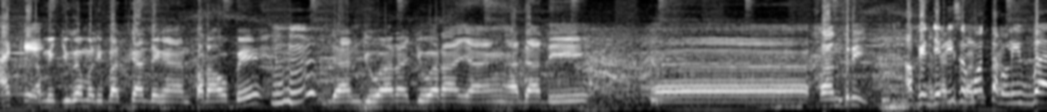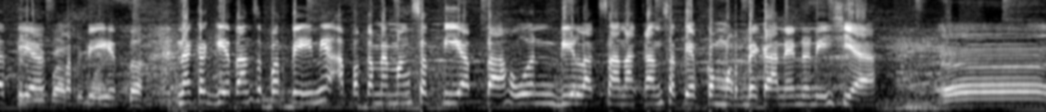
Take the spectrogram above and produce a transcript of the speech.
Okay. Kami juga melibatkan dengan para OB mm -hmm. dan juara-juara yang ada di uh, santri. Oke, jadi semua terlibat, ya, terlibat ya seperti semua. itu. Nah, kegiatan seperti ini apakah memang setiap tahun dilaksanakan setiap kemerdekaan Indonesia? Uh,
